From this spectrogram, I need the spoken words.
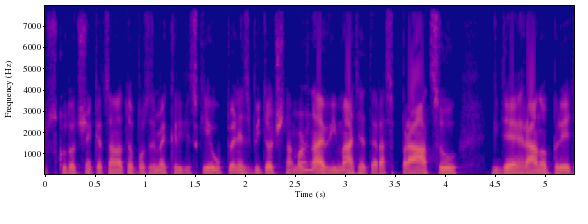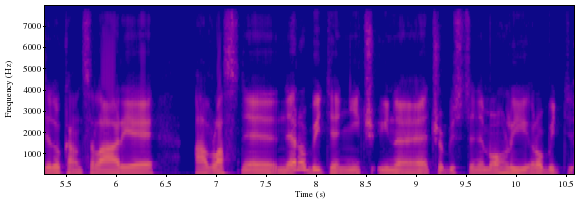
skutočne, keď sa na to pozrieme kriticky, je úplne zbytočná. Možno aj vy máte teraz prácu, kde ráno prijete do kancelárie a vlastne nerobíte nič iné, čo by ste nemohli robiť e,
